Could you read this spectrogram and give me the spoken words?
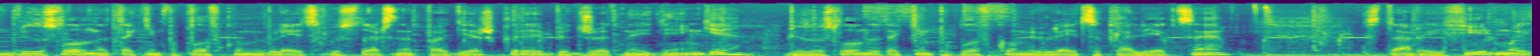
Безусловно, таким поплавком является государственная поддержка, бюджетные деньги. Безусловно, таким поплавком является коллекция, старые фильмы.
